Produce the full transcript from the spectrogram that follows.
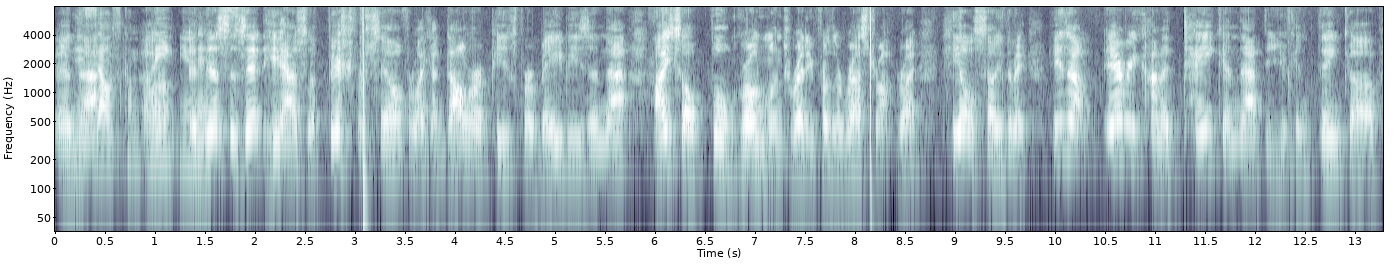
And. He that, sells complete um, And this is it, he has the fish for sale for like a dollar a piece for babies and that. I sell full-grown ones ready for the restaurant, right? He'll sell you the bait. He's got every kind of tank and that that you can think of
